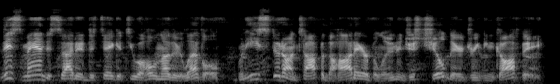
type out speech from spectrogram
This man decided to take it to a whole nother level when he stood on top of the hot air balloon and just chilled there drinking coffee.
